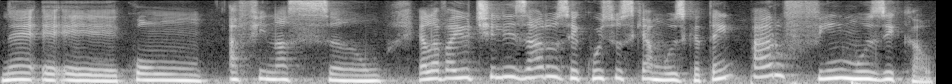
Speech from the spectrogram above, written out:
né, é, é, com afinação. Ela vai utilizar os recursos que a música tem para o fim musical.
